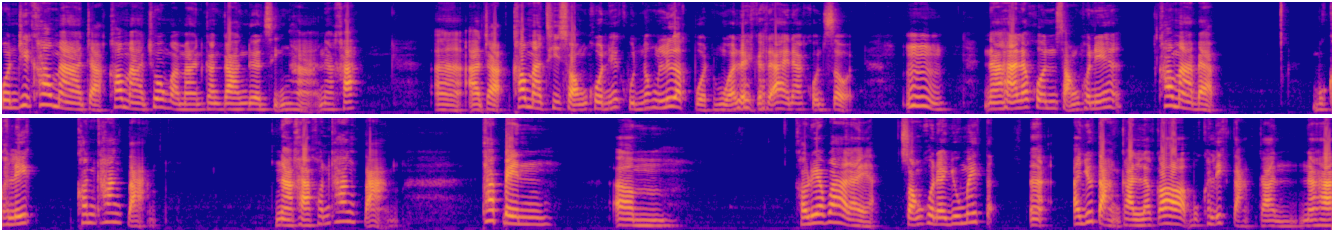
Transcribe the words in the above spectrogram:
คนที่เข้ามาจะเข้ามาช่วงประมาณกลางๆ เดือนสิงหานะคะอาอาจจะเข้ามาทีสองคนให้คุณต้องเลือกปวดหัวเลยก็ได้นะ คนโสด อืมนะคะแล้วคนสองคนนี้เข้ามาแบบบุคลิกค่อนข้างต่างนะคะค่อนข้างต่าง ถ้าเป็นเเขาเรียกว่าอะไรอะ สองคนอายุไม่อายุต่างกันแล้วก็บุคลิกต่างกันนะคะ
